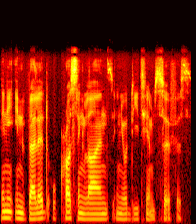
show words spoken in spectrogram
any invalid or crossing lines in your DTM surface.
